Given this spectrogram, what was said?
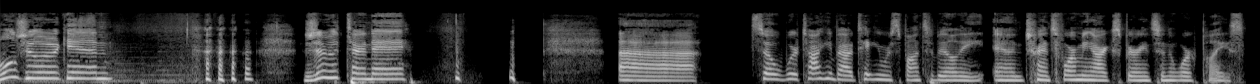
Bonjour again. Je retourne. uh, so we're talking about taking responsibility and transforming our experience in the workplace.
